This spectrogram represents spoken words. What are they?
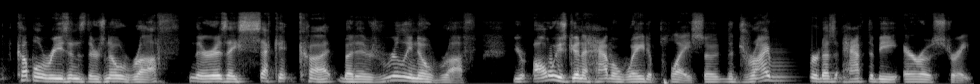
A couple of reasons there's no rough. There is a second cut, but there's really no rough. You're always going to have a way to play. So the driver doesn't have to be arrow straight.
